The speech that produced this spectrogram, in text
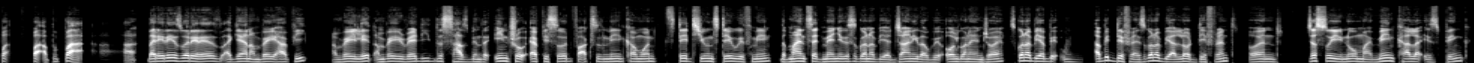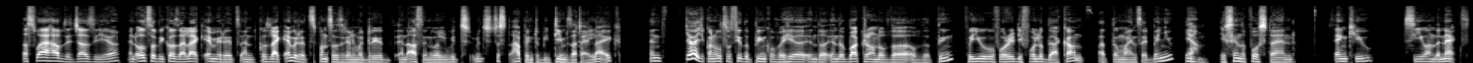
pa, pa, pa, pa, pa. but it is what it is. Again, I'm very happy. I'm very late. I'm very ready. This has been the intro episode. Fox with me. Come on, stay tuned. Stay with me. The mindset menu. This is gonna be a journey that we're all gonna enjoy. It's gonna be a bit, a bit different. It's gonna be a lot different. And just so you know, my main color is pink. That's why I have the jersey here, and also because I like Emirates, and because like Emirates sponsors Real Madrid and Arsenal, which which just happen to be teams that I like. And yeah, you can also see the pink over here in the in the background of the of the thing. For you who've already followed the account at the mindset menu. Yeah, you've seen the poster and thank you. See you on the next.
